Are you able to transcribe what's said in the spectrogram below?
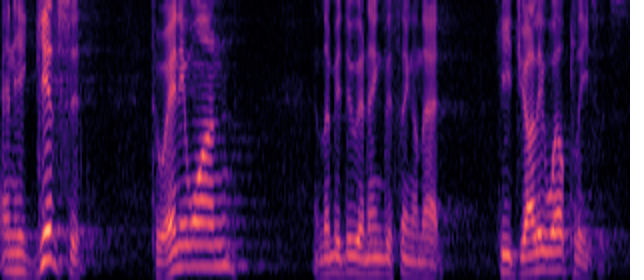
and He gives it to anyone. And let me do an English thing on that. He jolly well pleases.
